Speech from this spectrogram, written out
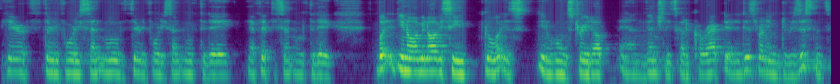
here 30, 40 cent move, 30, 40 cent move today. Yeah, 50 cent move today but you know, I mean, obviously, go is you know going straight up, and eventually it's got to correct, and it is running into resistance.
